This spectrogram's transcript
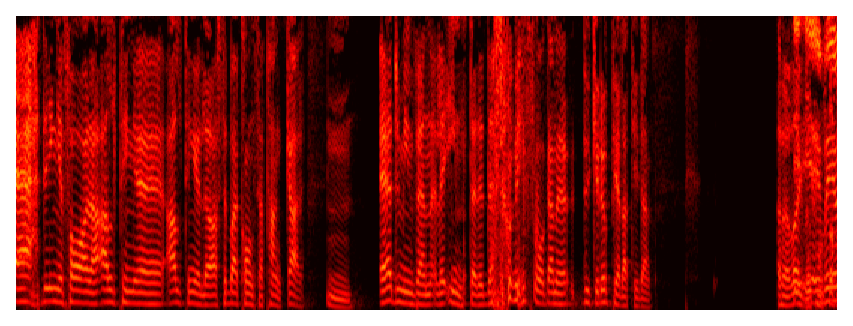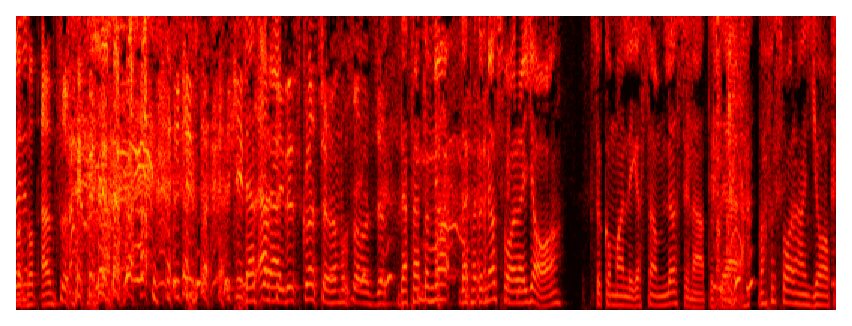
äh, det är ingen fara, allting är, allting är löst, det är bara konstiga tankar. Mm. Är du min vän eller inte? Det är det som min frågan är, dyker upp hela tiden. And I like that Yeah, Mustafa's not answering. he keeps, he keeps Därför asking att- this question and Mustafa's just... Därför att, om jag, därför att om jag svarar ja, så kommer han ligga sömnlös i natt och säga, varför svarar han ja på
